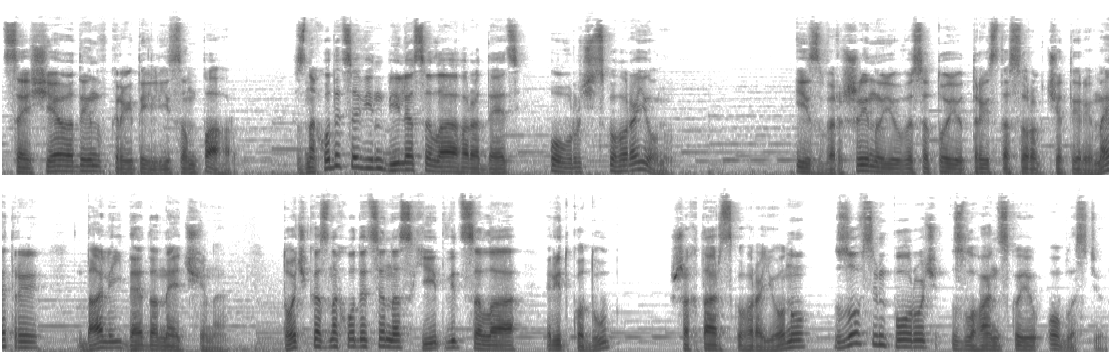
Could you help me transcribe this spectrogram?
Це ще один вкритий лісом пагорб. Знаходиться він біля села Городець Овручського району. Із вершиною висотою 344 метри далі йде Донеччина. Точка знаходиться на схід від села Рідкодуб Шахтарського району зовсім поруч з Луганською областю.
